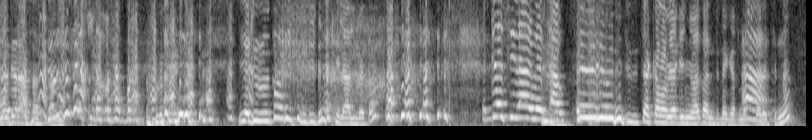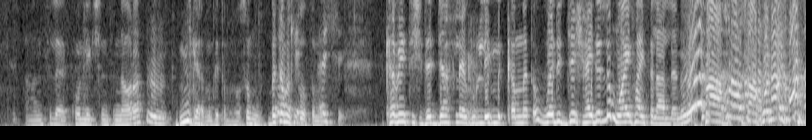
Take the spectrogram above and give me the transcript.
ወደ ራስ አስታለ ድርሹ ስላልደረሰባት። የድሮ ታሪክ እንዲህ ደስ ይላል በጣም ደስ ይላል በጣም። የሆነች እዚች አካባቢ ያገኘኋት አንድ ነገር ነበረች እና አሁን ስለ connection ስናወራ የሚገርም ግጥም ነው። ስሙ በተመስጦ ስሙ እሺ ከቤትሽ ደጃፍ ላይ ሁሌ የምቀመጠው ወድጄሽ አይደለም ዋይፋይ ስላለ ነው። አንዱ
